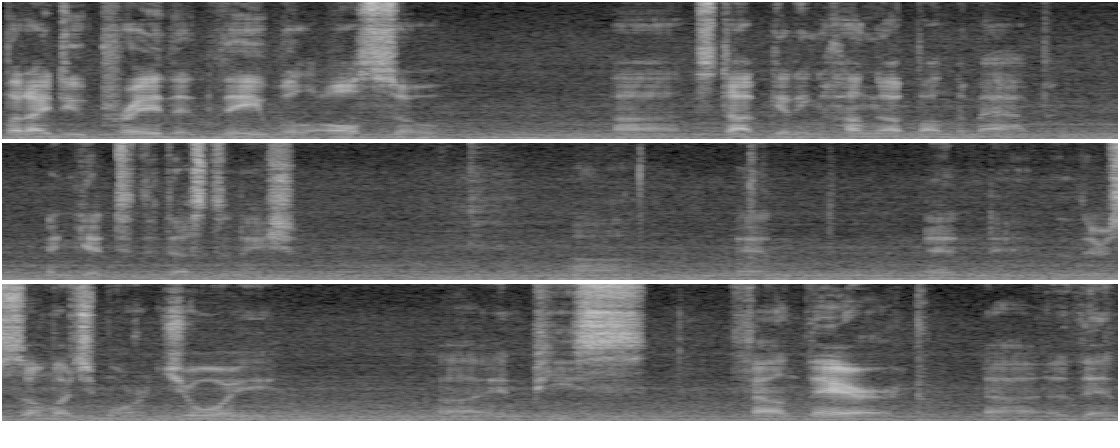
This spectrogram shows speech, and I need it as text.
but I do pray that they will also uh, stop getting hung up on the map and get to the destination. And and there's so much more joy uh, and peace found there uh, than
